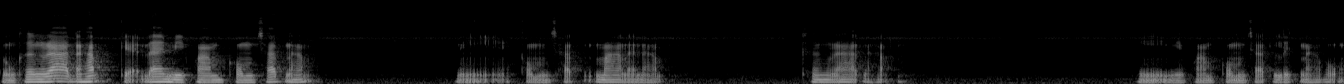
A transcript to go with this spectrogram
ส่งเครื่องราดนะครับ แกะได้มีความคมชัดนะครับ นี่คมชัดมากเลยนะครับ เครื่องราดนะครับนี่มีความคมชัดลึกนะครับผม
